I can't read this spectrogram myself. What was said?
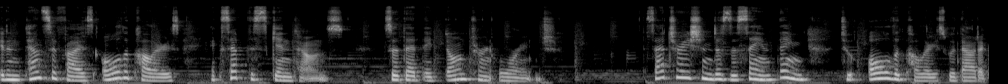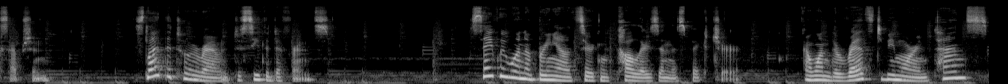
it intensifies all the colors except the skin tones so that they don't turn orange. Saturation does the same thing to all the colors without exception. Slide the tool around to see the difference. Say we want to bring out certain colors in this picture. I want the reds to be more intense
